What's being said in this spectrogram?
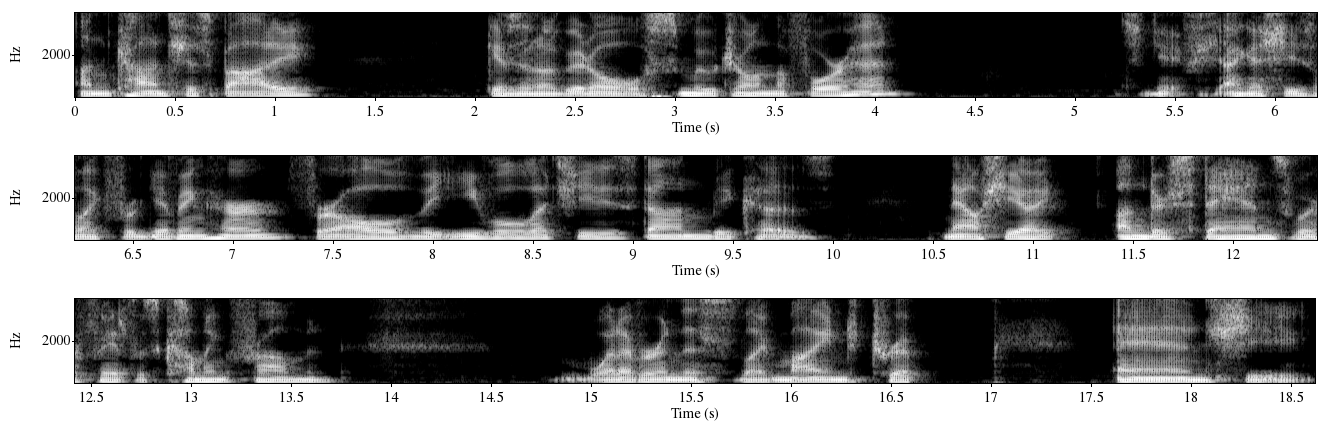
unconscious body, gives it a good old smooch on the forehead. She, gave- I guess she's like forgiving her for all of the evil that she's done because now she understands where Faith was coming from and whatever in this like mind trip. And she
